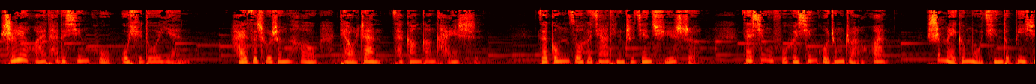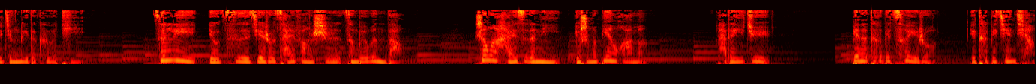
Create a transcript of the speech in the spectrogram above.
十月怀胎的辛苦无需多言，孩子出生后挑战才刚刚开始。在工作和家庭之间取舍，在幸福和辛苦中转换，是每个母亲都必须经历的课题。孙俪有次接受采访时曾被问到：“生完孩子的你有什么变化吗？”她的一句：“变得特别脆弱，也特别坚强。”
